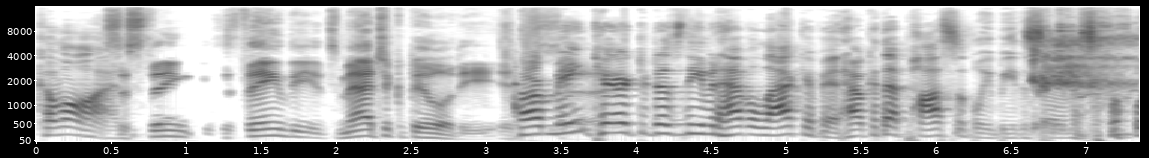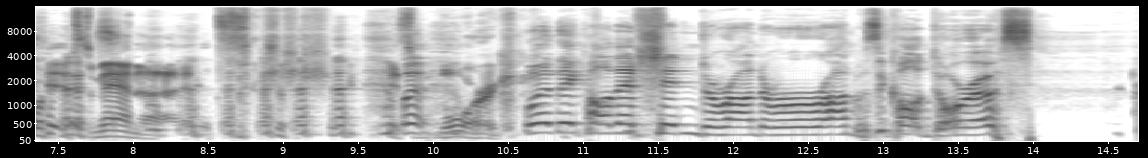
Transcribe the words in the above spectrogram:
Come on. It's this thing. It's the thing. The it's magic ability. It's, Our main uh, character doesn't even have a lack of it. How could that possibly be the same as all It's mana. It's it's What- Morg. What did they call that shit in Duran Duran? Was it called Doros?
